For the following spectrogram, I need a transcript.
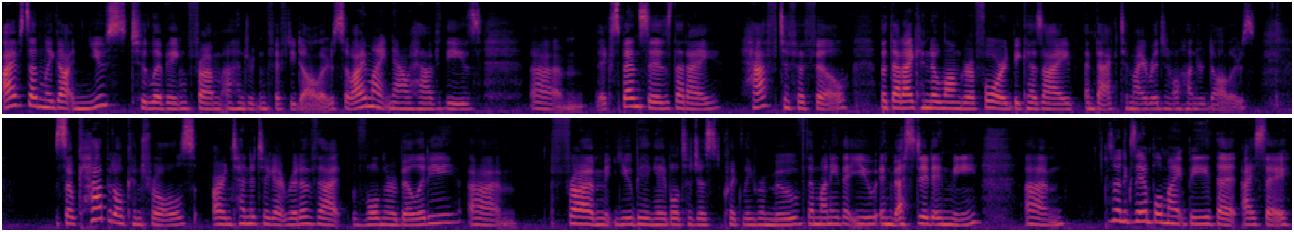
I've suddenly gotten used to living from $150. So I might now have these um, expenses that I have to fulfill, but that I can no longer afford because I am back to my original $100. So, capital controls are intended to get rid of that vulnerability um, from you being able to just quickly remove the money that you invested in me. Um, So, an example might be that I say,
